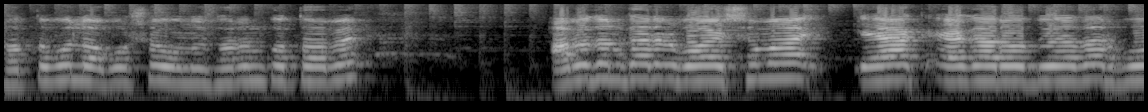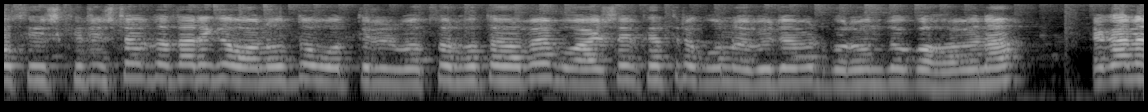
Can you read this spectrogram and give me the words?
শর্তাবলী অবশ্যই অনুসরণ করতে হবে। আবেদনকারীর বয়স সীমা এক এগারো দুই হাজার পঁচিশ খ্রিস্টাব্দ তারিখে অনূর্ধ্ব বত্রিশ বছর হতে হবে। বয়সের ক্ষেত্রে কোনো এফিডেভিট গ্রহণযোগ্য হবে না। এখানে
